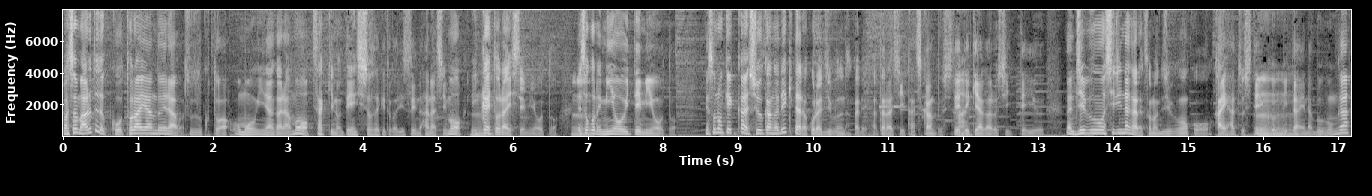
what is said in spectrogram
まあ、それもある程度こうトライアンドエラーは続くとは思いながらもさっきの電子書籍とか実炊の話も一回トライしてみようと、うん。でそこで身を置いてみようと。でその結果習慣ができたらこれは自分の中で新しい価値観として出来上がるしっていう、自分を知りながらその自分をこう開発していくみたいな部分がやっ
